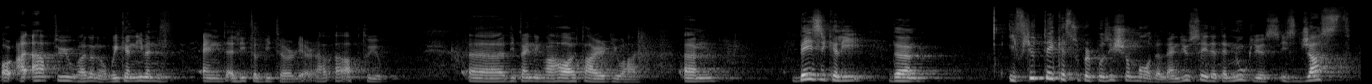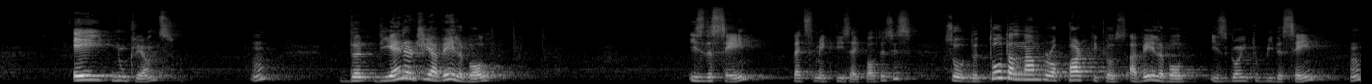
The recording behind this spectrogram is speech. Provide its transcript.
or uh, up to you, I don't know, we can even end a little bit earlier, uh, up to you. Uh, depending on how tired you are. Um, basically, the, if you take a superposition model and you say that the nucleus is just A nucleons, hmm, the, the energy available is the same. Let's make this hypothesis. So the total number of particles available is going to be the same hmm,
